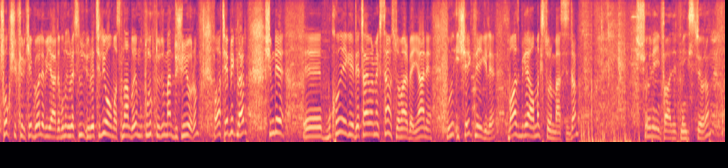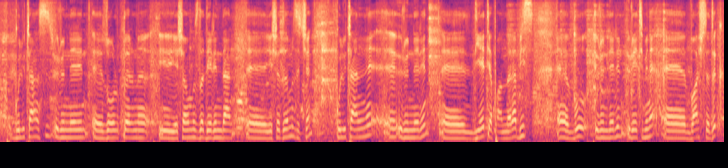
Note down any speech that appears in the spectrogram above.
çok şükür ki böyle bir yerde bunun üretili- üretiliyor olmasından dolayı mutluluk duydum ben düşünüyorum. Valla tebrikler. Şimdi e, bu konuyla ilgili detay vermek ister misiniz Ömer Bey? Yani bunun içerikle ilgili bazı bilgiler almak istiyorum ben sizden. Şöyle ifade etmek istiyorum. Glutensiz ürünlerin e, zorluklarını e, yaşamımızda derinden e, yaşadığımız için glutenli ürünlerin diyet yapanlara biz bu ürünlerin üretimine başladık.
